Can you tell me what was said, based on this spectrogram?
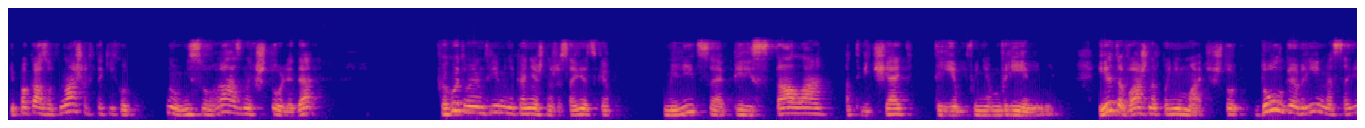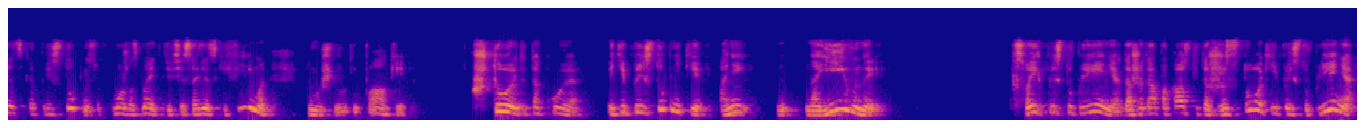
и показывать наших таких вот, ну, несуразных, что ли, да. В какой-то момент времени, конечно же, советская милиция перестала отвечать требованиям времени. И это важно понимать, что долгое время советская преступность, вот можно смотреть эти все советские фильмы, думаешь, елки-палки, что это такое? Эти преступники, они наивные, в своих преступлениях, даже когда показывают какие-то жестокие преступления,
